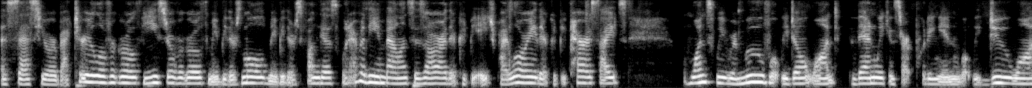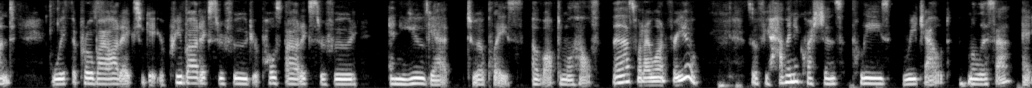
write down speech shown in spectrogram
assess your bacterial overgrowth, yeast overgrowth, maybe there's mold, maybe there's fungus, whatever the imbalances are, there could be H. pylori, there could be parasites once we remove what we don't want, then we can start putting in what we do want with the probiotics. You get your prebiotics through food, your postbiotics through food, and you get to a place of optimal health. And that's what I want for you. So if you have any questions, please reach out, Melissa at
